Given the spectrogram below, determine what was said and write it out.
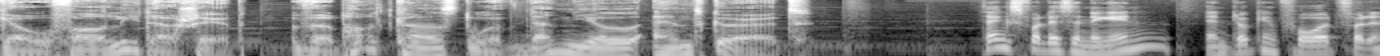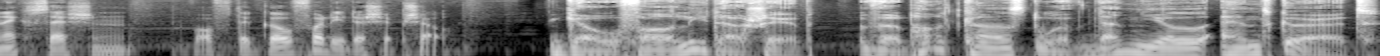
Go for Leadership, the podcast with Daniel and Gerd. Thanks for listening in and looking forward for the next session of the Go for Leadership show. Go for Leadership, the podcast with Daniel and Gerd.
